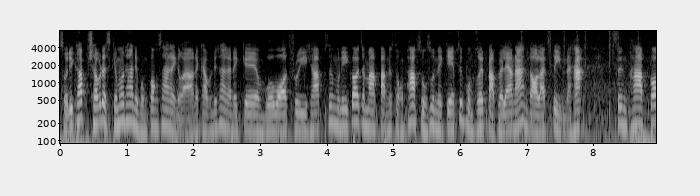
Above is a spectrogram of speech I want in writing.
สวัสดีครับชาวเดสเกมเมอร์ท่านเนี่ยผมก้องซ่ากันอีกแล้วนะครับ วันนี้ท่านกันในเกม World War 3 ครับ ซึ่งวันนี้ก็จะมาปรับในส่วนของภาพสูงสุดในเกม ซึ่งผมเคยปรับไว้แล้วนะดอลไลฟ์สตรีมนะฮะ ซึ่งภาพก็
